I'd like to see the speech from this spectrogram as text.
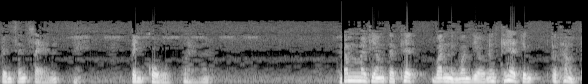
เป็นแสนแสนเป็นโกรธว่าแล้วไม่เพียงแต่เทศวันหนึ่งวันเดียวนั่นเทศจนกระทั่งโพ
